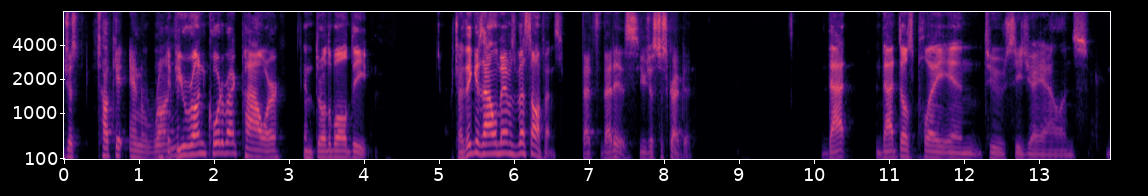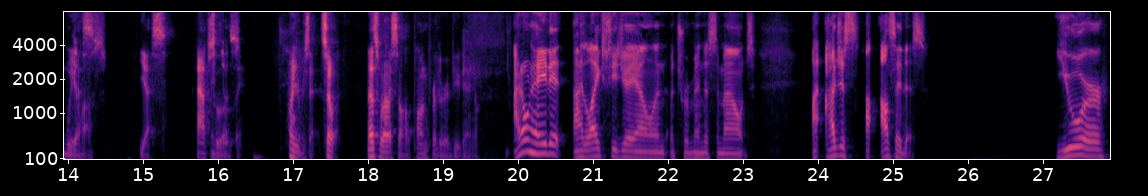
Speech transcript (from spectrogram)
just tuck it and run? If you run quarterback power and throw the ball deep, which I think is Alabama's best offense, That's that is. You just described it. that that does play into CJ Allen's wheelhouse. Yes, absolutely, hundred percent. So that's what I saw upon further review, Daniel. I don't hate it. I like CJ Allen a tremendous amount. I, I just I, I'll say this. You're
